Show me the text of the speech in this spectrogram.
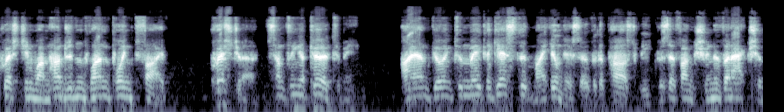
Question 101.5. Questioner, something occurred to me. I am going to make a guess that my illness over the past week was a function of an action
